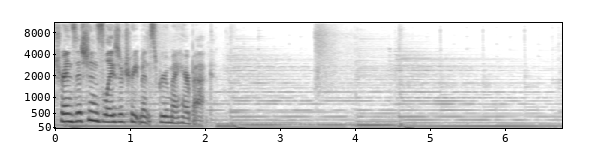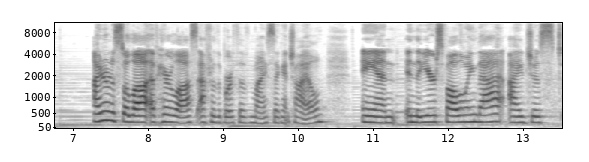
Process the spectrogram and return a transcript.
Transitions laser treatment screw my hair back. I noticed a lot of hair loss after the birth of my second child, and in the years following that, I just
